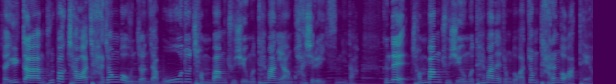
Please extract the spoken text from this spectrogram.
자 일단 불박차와 자전거 운전자 모두 전방 주시 의무 태만이한 과실이 있습니다. 근데 전방 주시 의무 태만의 정도가 좀 다른 것 같아요.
